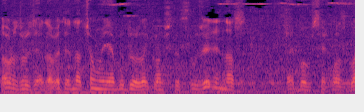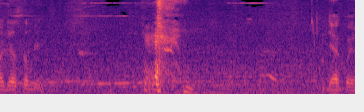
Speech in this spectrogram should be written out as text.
Добре, друзі, давайте на цьому я буду закінчити служення нас. Дай Бог всіх вас благословить. Дякую.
